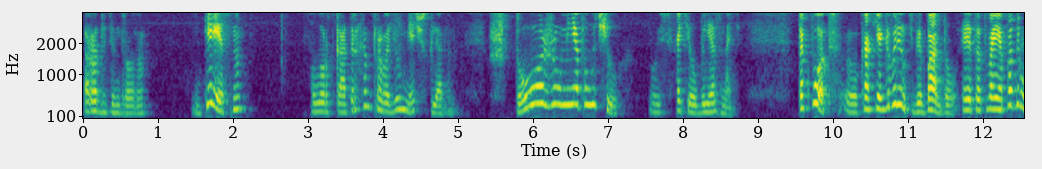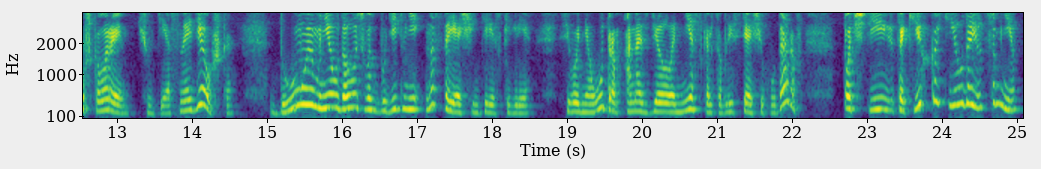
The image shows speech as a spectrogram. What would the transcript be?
рододендрона. «Интересно». Лорд Каттерхэм проводил мяч взглядом. «Что же у меня получилось?» хотел бы я знать. Так вот, э, как я говорил тебе, Бандл, это твоя подружка Лоррейн. Чудесная девушка. Думаю, мне удалось возбудить в ней настоящий интерес к игре. Сегодня утром она сделала несколько блестящих ударов, почти таких, какие удаются мне.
